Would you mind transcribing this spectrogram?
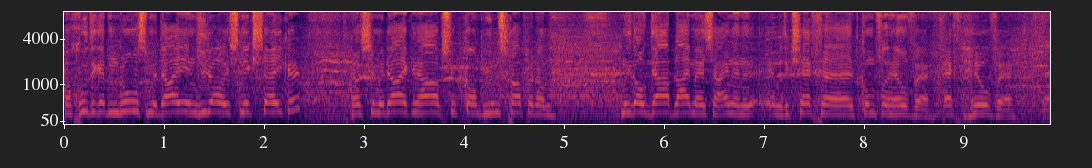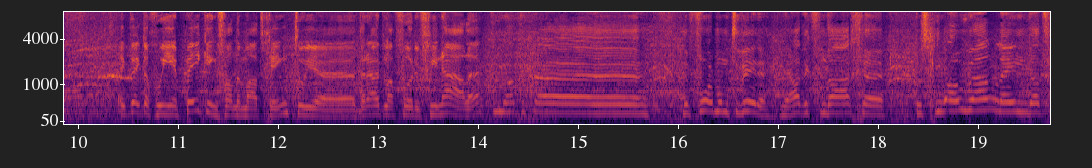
Maar goed, ik heb een bronzen medaille. In judo is niks zeker. En als je een medaille kan halen op zo'n kampioenschappen, dan moet ik ook daar blij mee zijn. En, en wat ik zeg, uh, het komt van heel ver. Echt heel ver. Ja. Ik weet nog hoe je in Peking van de mat ging, toen je eruit lag voor de finale. Toen had ik uh, de vorm om te winnen. Die had ik vandaag misschien ook wel, alleen dat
